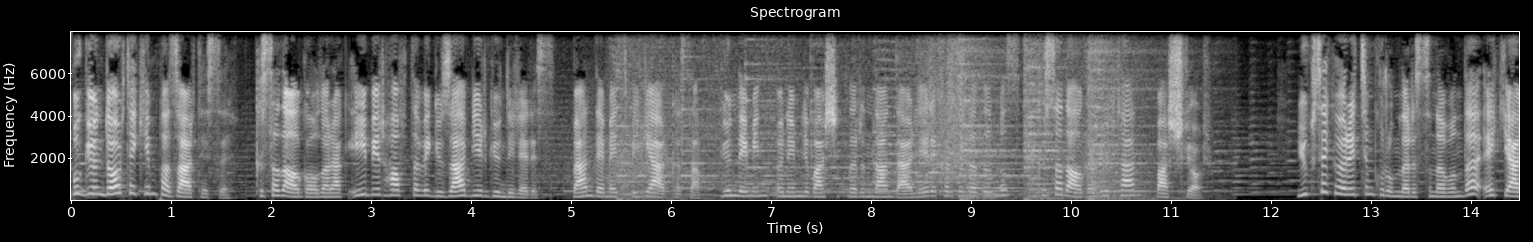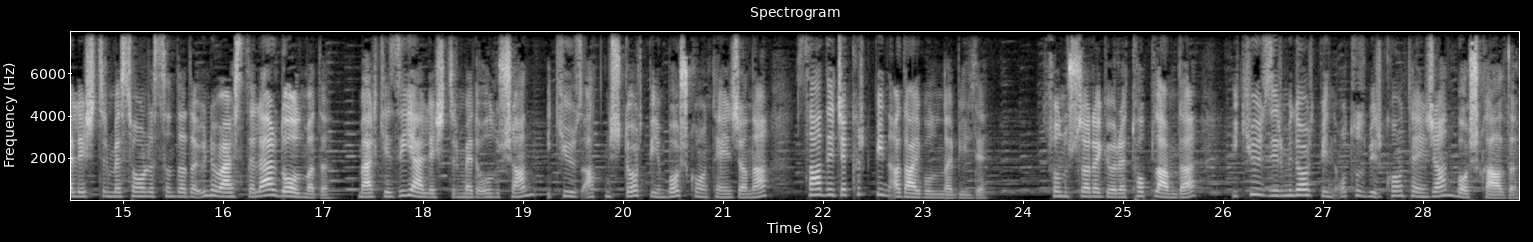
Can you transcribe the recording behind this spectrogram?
Bugün 4 Ekim Pazartesi. Kısa dalga olarak iyi bir hafta ve güzel bir gün dileriz. Ben Demet Bilge Erkasap. Gündemin önemli başlıklarından derleyerek hazırladığımız Kısa Dalga Bülten başlıyor. Yüksek öğretim kurumları sınavında ek yerleştirme sonrasında da üniversiteler dolmadı. Merkezi yerleştirmede oluşan 264 bin boş kontenjana sadece 40 bin aday bulunabildi. Sonuçlara göre toplamda 224 bin 31 kontenjan boş kaldı.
